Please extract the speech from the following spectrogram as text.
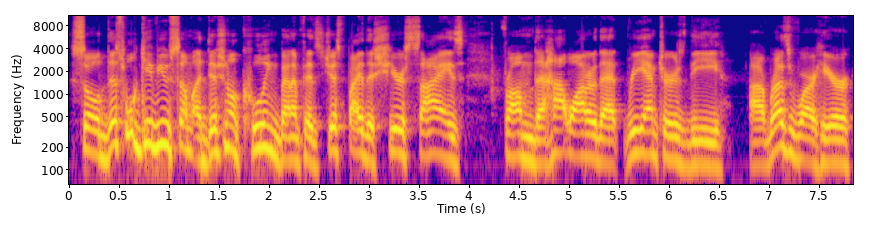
So this will give you some additional cooling benefits just by the sheer size from the hot water that re-enters the uh, reservoir here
